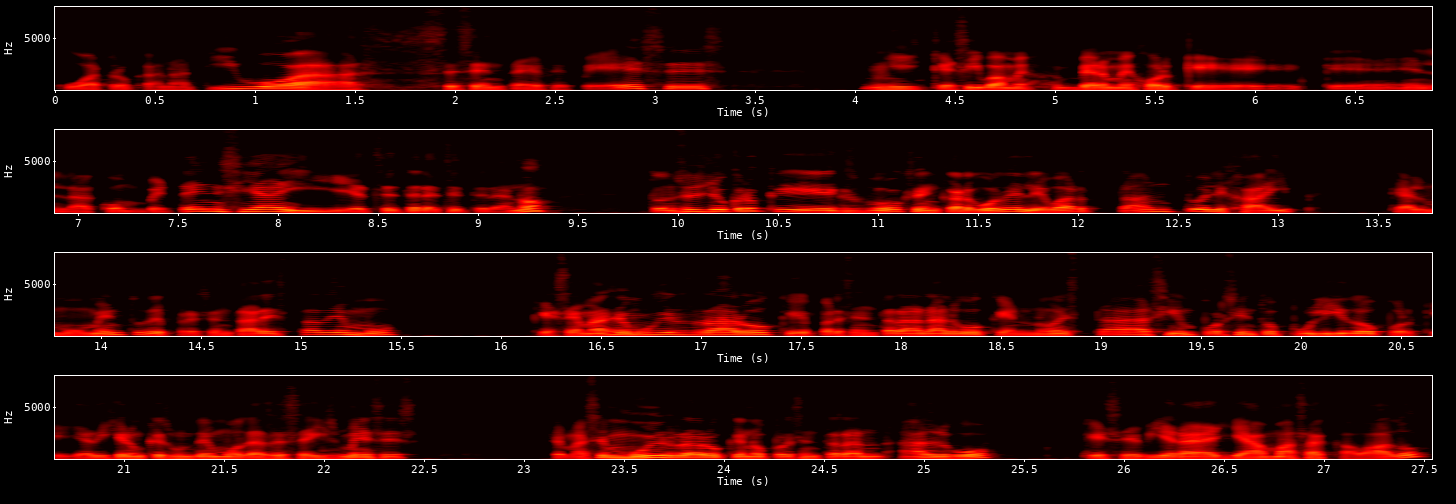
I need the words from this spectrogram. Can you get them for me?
4K nativo a 60 FPS y que se iba a ver mejor que, que en la competencia y etcétera, etcétera, ¿no? Entonces yo creo que Xbox se encargó de elevar tanto el hype que al momento de presentar esta demo, que se me hace muy raro que presentaran algo que no está 100% pulido, porque ya dijeron que es un demo de hace seis meses, se me hace muy raro que no presentaran algo que se viera ya más acabado.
